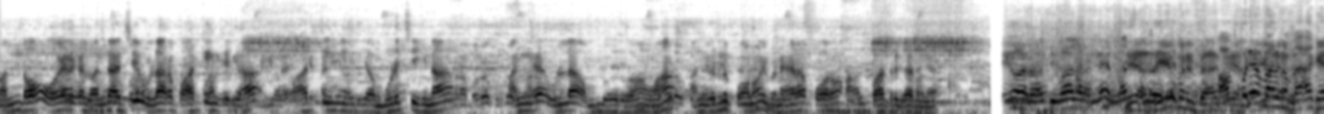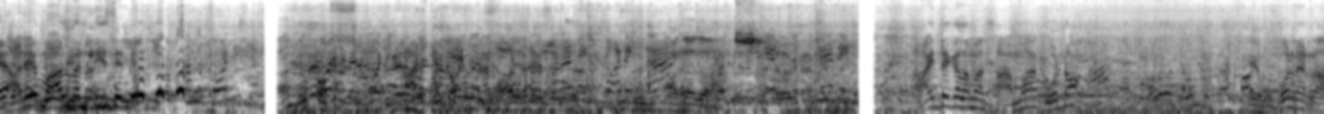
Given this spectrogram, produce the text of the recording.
வந்தோம் ஒகேனக்கல் வந்தாச்சு உள்ளார பார்க்கிங் ஏரியா பார்க்கிங் ஏரியா முடிச்சிங்கன்னா அங்கே உள்ள ஐம்பது ரூபாவா அங்கேருந்து போனோம் இப்போ நேராக போகிறோம் ஆள் பார்த்துருக்கானுங்க. அப்படியே பாருங்க பேக்கு அதே மால்மன் டி ஷர்ட் ஞாயிற்றுக்கிழமை செம கூட்டம் ஏ போலா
